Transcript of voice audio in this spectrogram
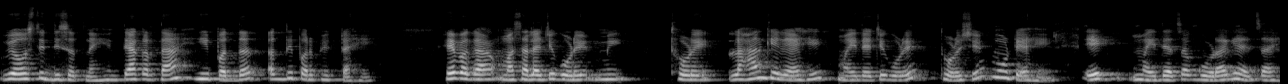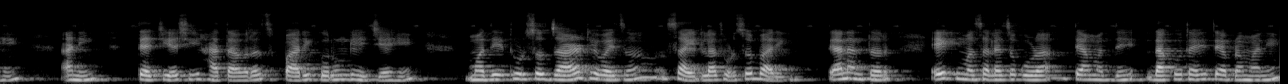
व्यवस्थित दिसत नाही. त्याकरता ही पद्धत अगदी परफेक्ट आहे. हे बघा मसाल्याचे गोळे मी थोडे लहान केले आहे. मैद्याचे गोळे थोडेसे मोठे आहे. एक मैद्याचा गोळा घ्यायचा आहे. आणि त्याची अशी हातावरच पारी करून घ्यायची आहे. मध्ये थोडंसं जाळ ठेवायचं साईडला थोडंसं बारीक. त्यानंतर एक मसाल्याचा गोळा त्यामध्ये दाखवत आहे. त्याप्रमाणे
